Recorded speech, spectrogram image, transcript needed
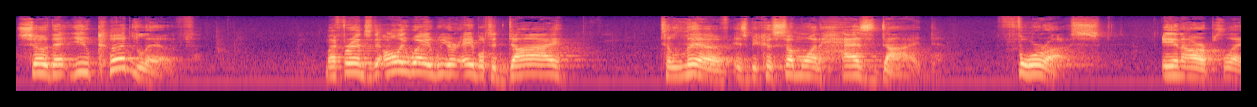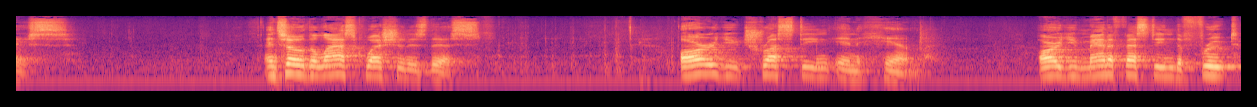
so that you could live. My friends, the only way we are able to die to live is because someone has died for us in our place. And so the last question is this Are you trusting in Him? Are you manifesting the fruit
